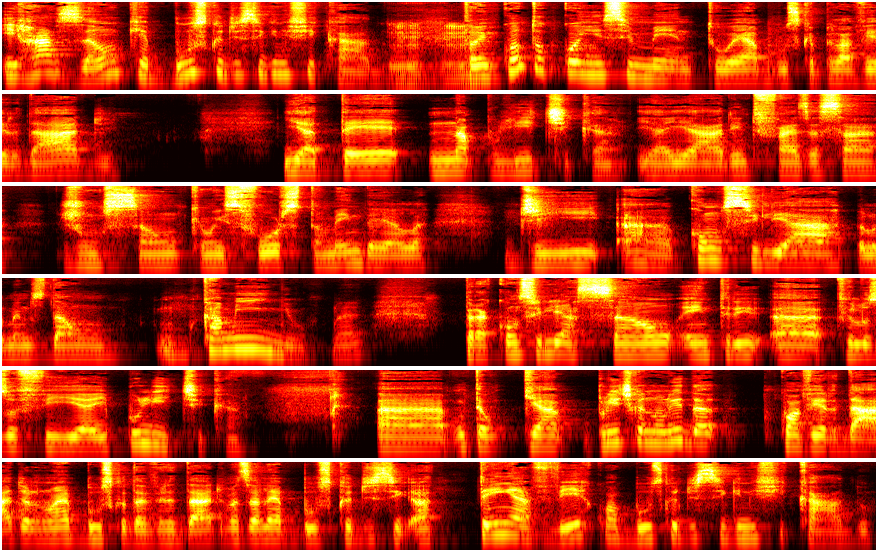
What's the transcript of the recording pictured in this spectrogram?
e razão, que é busca de significado. Uhum. Então, enquanto o conhecimento é a busca pela verdade, e até na política. E aí a Arendt faz essa junção, que é um esforço também dela, de uh, conciliar, pelo menos dar um, um caminho né, para a conciliação entre uh, filosofia e política. Uh, então, que a política não lida com a verdade, ela não é busca da verdade, mas ela é busca de ela tem a ver com a busca de significado.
